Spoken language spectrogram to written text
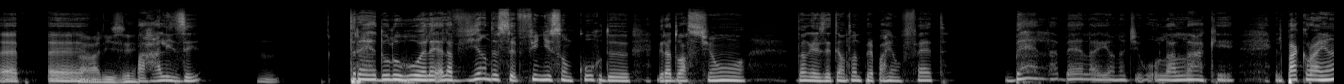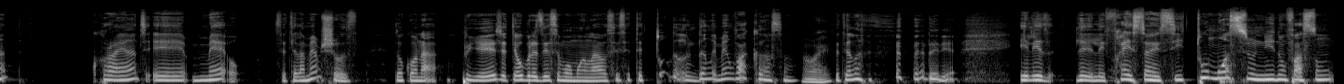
euh, euh, paralysée. paralysée. Hmm. Très douloureux. Elle, elle, vient de se finir son cours de graduation. Donc, elles étaient en train de préparer une fête. Belle, belle. Et on a dit, oh là là, que... elle n'est pas croyante, croyante et, mais oh, c'était la même chose. Donc on a prié, j'étais au Brésil ce moment-là aussi, c'était tout dans, dans, les mêmes vacances. Ouais. C'était dernière. Et les, les, les, frères et sœurs ici, tout le monde s'unit d'une façon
